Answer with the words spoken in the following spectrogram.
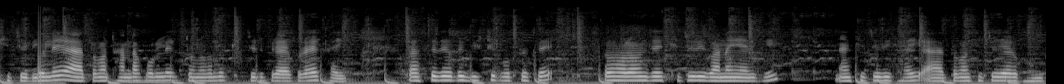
খিচুড়ি। হলে আর তোমার ঠান্ডা পড়লে একটু আমরা কিন্তু খিচুড়ি প্রায় প্রায় খাই। তো আজকে যেহেতু বৃষ্টি পড়তেছে, তো ভাবলাম যে খিচুড়ি বানাই আর কি। খিচুড়ি খাই, আর তোমার খিচুড়ি আর ঘন্ট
